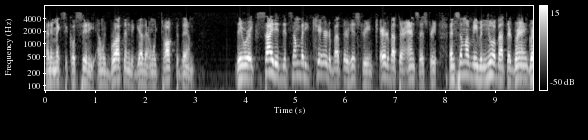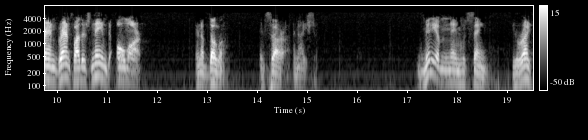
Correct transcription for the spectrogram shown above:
and in Mexico City, and we brought them together and we talked to them. They were excited that somebody cared about their history and cared about their ancestry, and some of them even knew about their grand grand grandfathers named Omar and Abdullah and Sarah and Aisha. Many of them named Hussein. You're right.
